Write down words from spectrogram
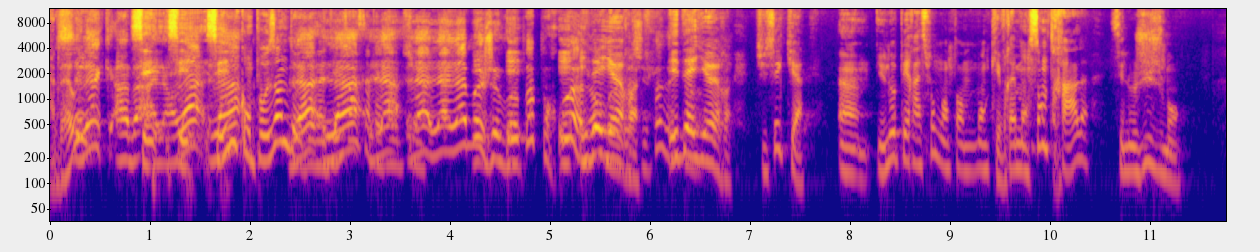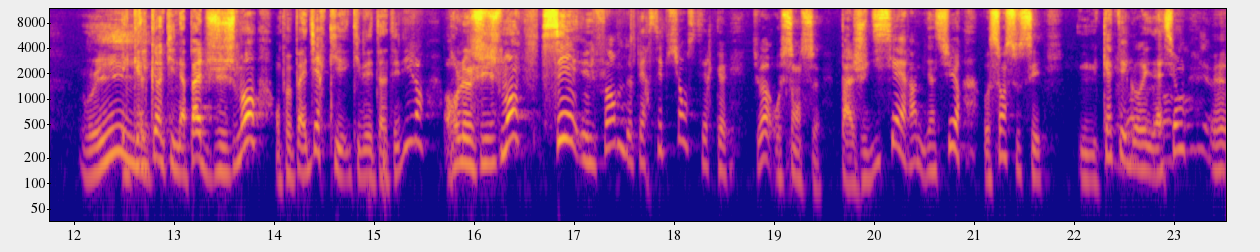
ah bah oui. Ah bah c'est une composante de, là, de là, là, là, là, moi, et, je vois et, pas pourquoi. Et, et d'ailleurs, et d'ailleurs, tu sais qu'il y a un, une opération d'entendement qui est vraiment centrale, c'est le jugement. Oui. Et quelqu'un qui n'a pas de jugement, on peut pas dire qu'il qu est intelligent. Or, le jugement, c'est une forme de perception. C'est-à-dire que, tu vois, au sens, pas judiciaire, hein, bien sûr, au sens où c'est une catégorisation euh,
